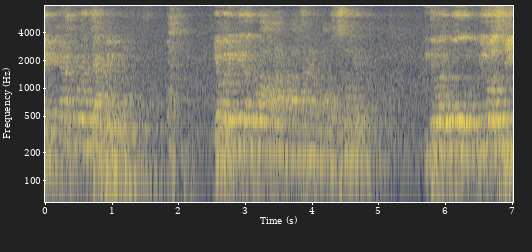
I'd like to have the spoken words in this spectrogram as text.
ఎక్కడ కూడా జాప్యం ఎవరి మీద కూడా ఆధారపడాల్సిన అవసరం లేదు. ఇది వరకు యూనివర్సిటీ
